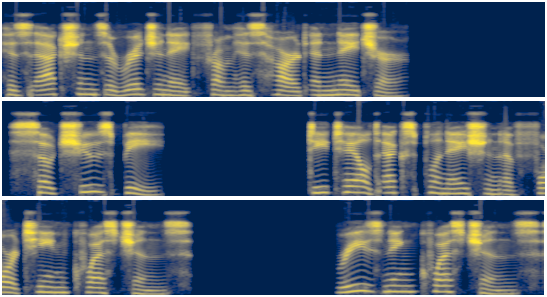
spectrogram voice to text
his actions originate from his heart and nature. So choose B. Detailed explanation of 14 questions. Reasoning questions.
